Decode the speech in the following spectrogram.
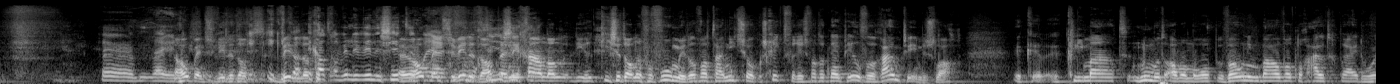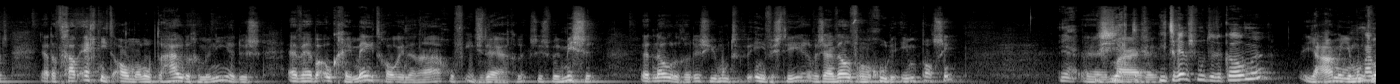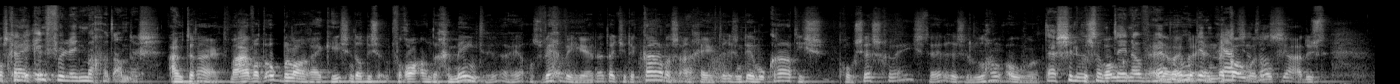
Nee, een hoop mensen willen dat. Ik, ik, willen ik, dat, ik had al willen, willen zitten. Een hoop mensen willen dat. En die, gaan dan, die kiezen dan een vervoermiddel wat daar niet zo geschikt voor is. Want het neemt heel veel ruimte in beslag. Ik, klimaat, noem het allemaal maar op. Woningbouw wat nog uitgebreid wordt. Ja, dat gaat echt niet allemaal op de huidige manier. Dus, en we hebben ook geen metro in Den Haag of iets dergelijks. Dus we missen het nodige. Dus je moet investeren. We zijn wel voor een goede inpassing. Ja, dus uh, maar, die trams moeten er komen. Ja, maar je moet maar wel kijken. de invulling mag wat anders. Uiteraard. Maar wat ook belangrijk is, en dat is vooral aan de gemeente hè, als wegbeheerder, dat je de kaders aangeeft. Er is een democratisch proces geweest. Hè, er is lang over. Daar zullen we het zo meteen over hebben, hoe democratisch dat was. Ja, dus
